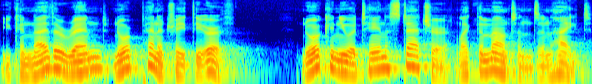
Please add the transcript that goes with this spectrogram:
you can neither rend nor penetrate the earth, nor can you attain a stature like the mountains in height.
